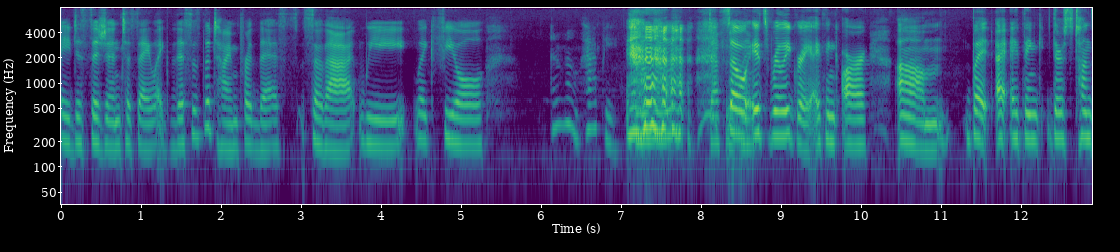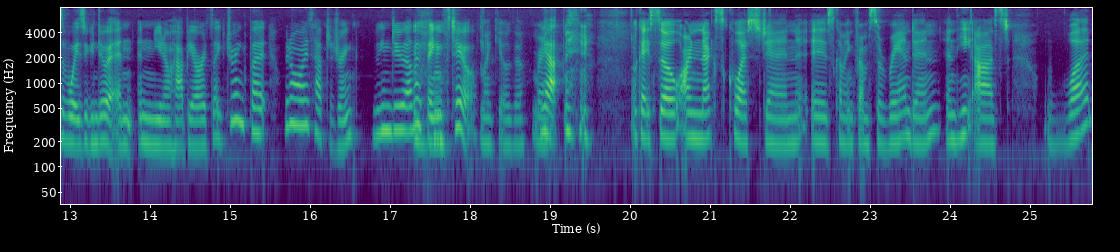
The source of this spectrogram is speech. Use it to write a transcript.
a decision to say like this is the time for this so that we like feel I don't know, happy. Mm-hmm. so it's really great. I think our um but I, I think there's tons of ways you can do it and and you know, happy hour it's like drink, but we don't always have to drink. We can do other things too. like yoga, right? Yeah. okay, so our next question is coming from Sarandon and he asked what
